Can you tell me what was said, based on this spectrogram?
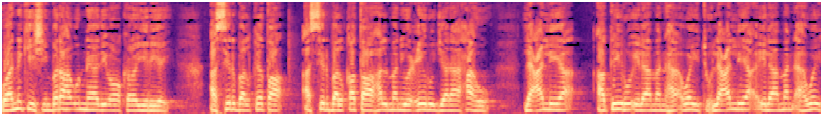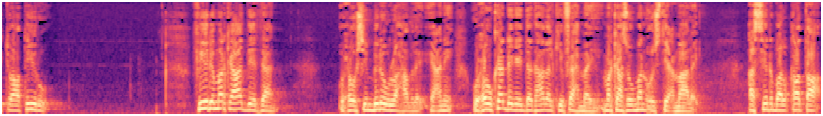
waa ninkii shimbiraha u naadi oo kale yiriyey asirba alqia asirba alqaطa hal man yuciiru janaaxahu lacaliya atiiru ilaa man hawaytu lacaliya ilaa man ahwaytu atiiru. Fiiri marka hadeertaan wuxuu shimbirow la hadlay yani wuxuu ka dhigay dad hadalkii fahmayay markaasuu man u isticmaalay. Asirba alqaطa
